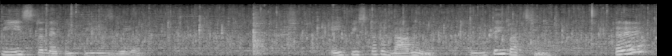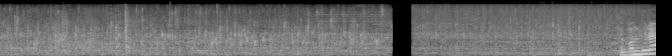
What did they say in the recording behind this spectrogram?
পিসটা দেখুন পিসগুলো এই পিসটা তো দারুণ, তুলতেই পারছি না। তো বন্ধুরা,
